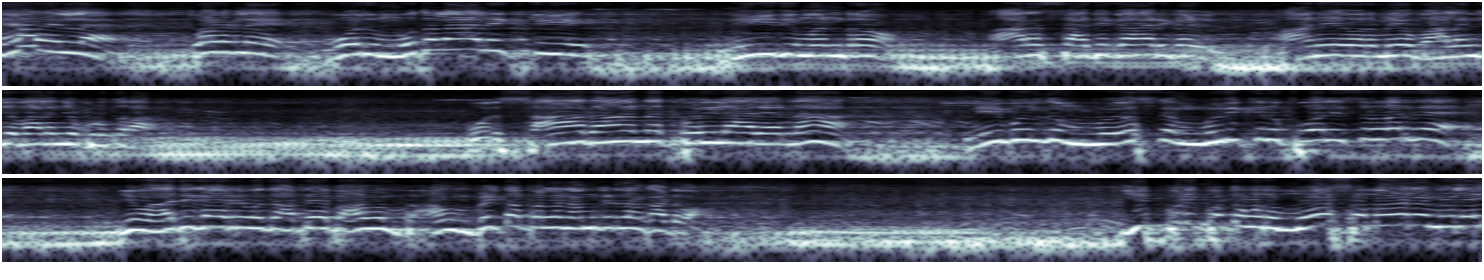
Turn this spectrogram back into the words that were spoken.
நேரம் இல்லை. தோழர்களே ஒரு முதலாளிக்கு நீதிமன்றம் அரசு அதிகாரிகள் அனைவருமே வளைஞ்சு வளைஞ்சு கொடுக்குறான் ஒரு சாதாரண தொழிலாளின்னா நிமிர்ந்து யோசனை முறிக்குன்னு போலீஸும் வருது. இவன் அதிகாரி வந்து அப்படியே அவன் அவன் பில்டப் எல்லாம் நம்மகிட்ட தான் காட்டுவான். இப்படிப்பட்ட ஒரு மோசமான நிலை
